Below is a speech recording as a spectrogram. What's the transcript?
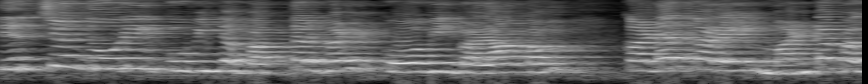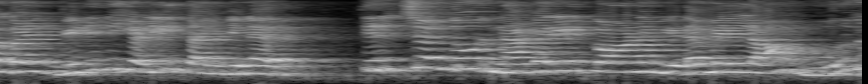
திருச்செந்தூரில் குவிந்த பக்தர்கள் கோவில் வளாகம் கடற்கரை மண்டபங்கள் விடுதிகளில் தங்கினர். திருச்செந்தூர் நகரில் காணும் இடமெல்லாம் முருக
